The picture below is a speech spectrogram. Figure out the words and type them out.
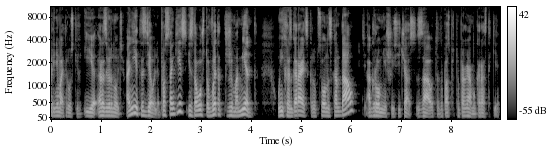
принимать русских и развернуть. Они это сделали. Просто Анкис из-за того, что в этот же момент у них разгорается коррупционный скандал, огромнейший сейчас за вот эту паспортную программу как раз-таки,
